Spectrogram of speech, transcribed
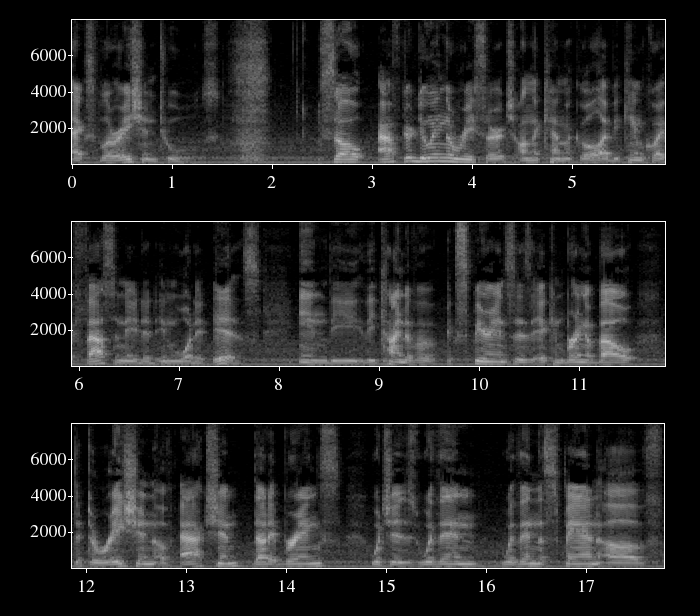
exploration tools. So, after doing the research on the chemical, I became quite fascinated in what it is, in the, the kind of uh, experiences it can bring about, the duration of action that it brings, which is within, within the span of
